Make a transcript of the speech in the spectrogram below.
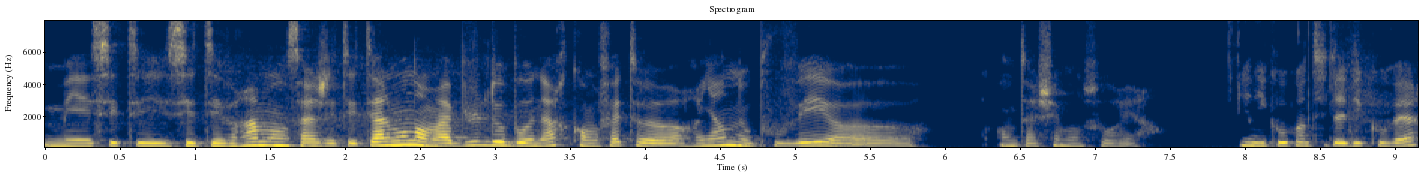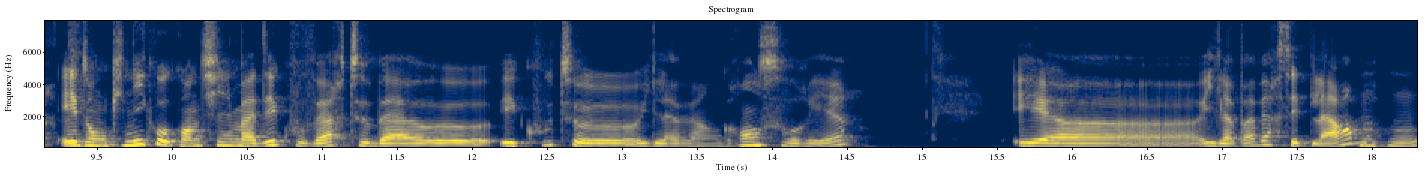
mais c'était, c'était vraiment ça. J'étais tellement dans ma bulle de bonheur qu'en fait, euh, rien ne pouvait euh, entacher mon sourire. Et Nico, quand il l'a découvert? Et donc, Nico, quand il m'a découverte, bah, écoute, il avait un grand sourire et il n'a pas versé de larmes. Mhm.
